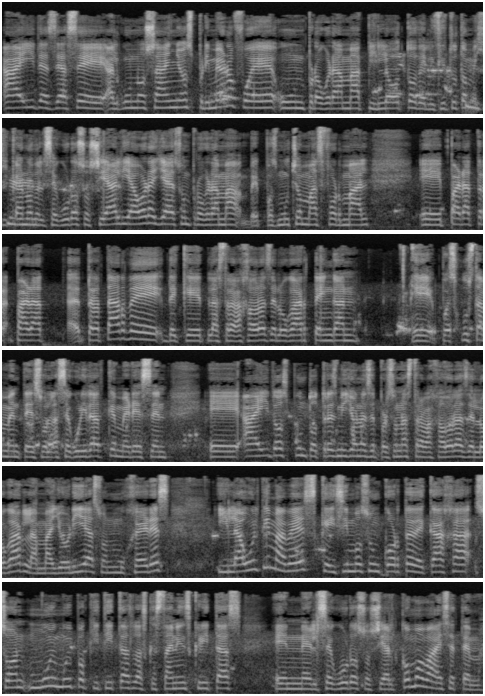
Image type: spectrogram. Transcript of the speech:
hay desde hace algunos años, primero fue un programa piloto del Instituto Mexicano del Seguro Social y ahora ya es un programa pues mucho más formal eh, para, para eh, tratar de, que las trabajadoras del hogar tengan eh, pues justamente eso, la seguridad que merecen. hay 2.3 millones de personas trabajadoras del hogar, la mayoría son mujeres. Y la última vez que hicimos un corte de caja son muy, muy poquititas las que están inscritas en el Seguro Social. ¿Cómo va ese tema?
